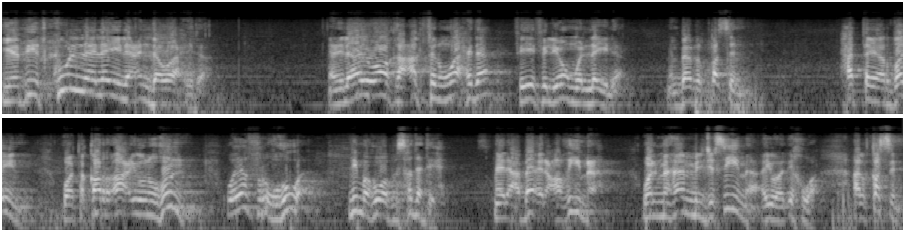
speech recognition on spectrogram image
يبيت كل ليلة عند واحدة. يعني لا يواقع أكثر من واحدة في في اليوم والليلة من باب القسم. حتى يرضين وتقر أعينهن ويفرغ هو لما هو بصدده من الأعباء العظيمة والمهام الجسيمة. أيها الإخوة القسم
